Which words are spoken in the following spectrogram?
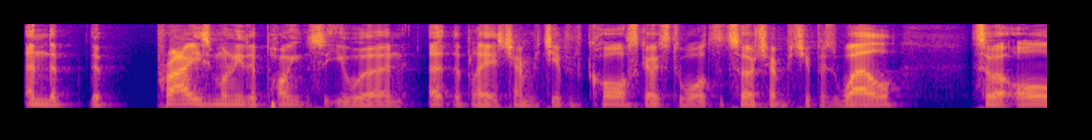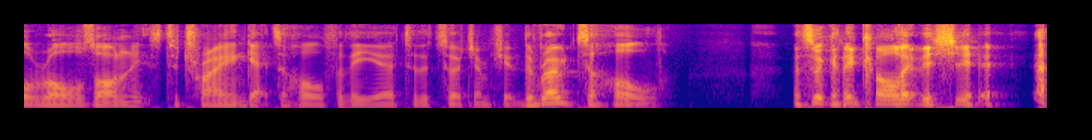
and the the prize money, the points that you earn at the Players Championship, of course, goes towards the Tour Championship as well. So it all rolls on, and it's to try and get to Hull for the uh, to the Tour Championship. The road to Hull, as we're going to call it this year.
